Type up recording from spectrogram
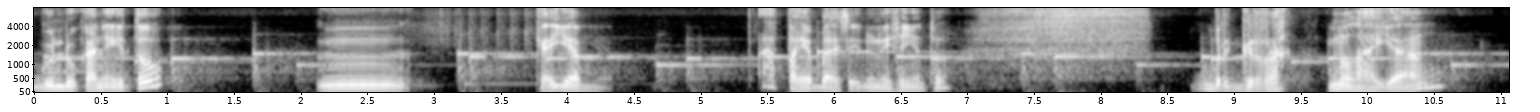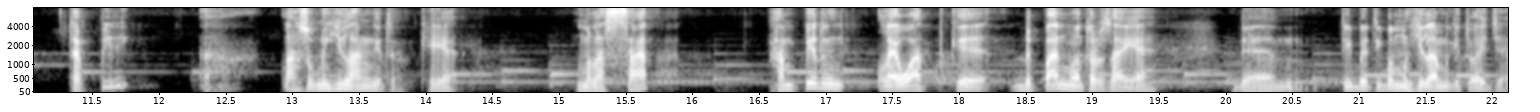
Gundukannya itu hmm, kayak apa ya bahasa Indonesia-nya tuh? Bergerak melayang tapi uh, langsung menghilang gitu. Kayak melesat hampir lewat ke depan motor saya dan tiba-tiba menghilang begitu aja.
